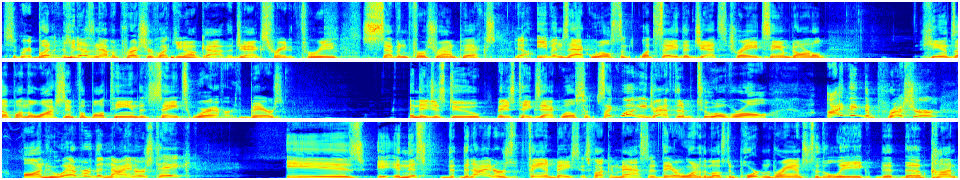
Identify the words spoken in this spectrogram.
It's a great But point. he doesn't have a pressure of like, you know, God, the Jags traded three, seven first round picks. Yeah. Even Zach Wilson. Let's say the Jets trade Sam Darnold. He ends up on the Washington football team, the Saints, wherever, the Bears. And they just do, they just take Zach Wilson. It's like, well, you drafted him two overall. I think the pressure on whoever the Niners take is in this the, Niners fan base is fucking massive. They are one of the most important brands to the league. The the con,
